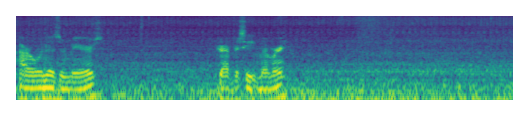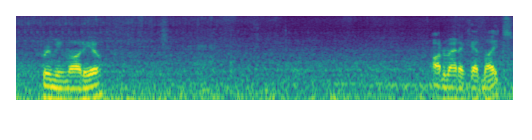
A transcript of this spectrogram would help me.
power windows and mirrors, driver seat memory, premium audio, automatic headlights,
